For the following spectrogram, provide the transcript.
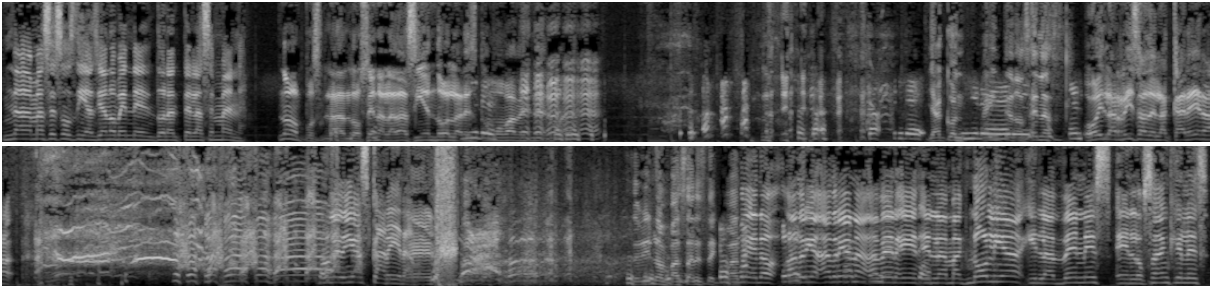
Nada más esos días, ya no venden durante la semana. No, pues la docena la da 100 dólares, ¿cómo va a vender? ya con 20 docenas. Hoy la risa de la carrera. no le digas carrera. Se vino a pasar este cuadro. Bueno, Adriana, a ver, en, la Magnolia y la Venice en Los Ángeles,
